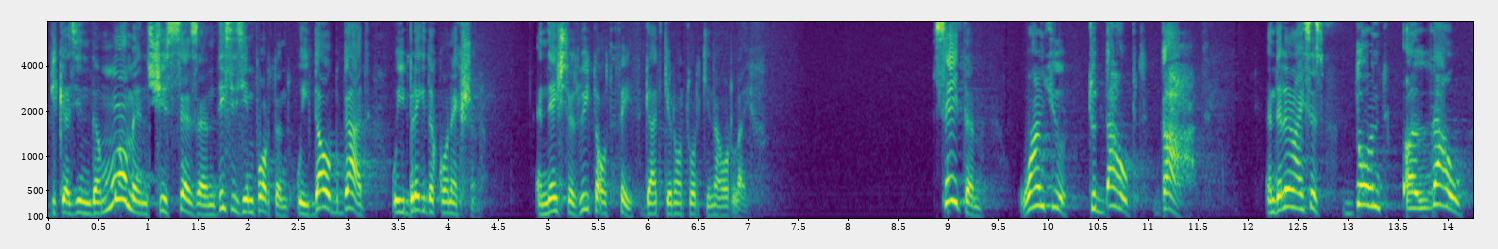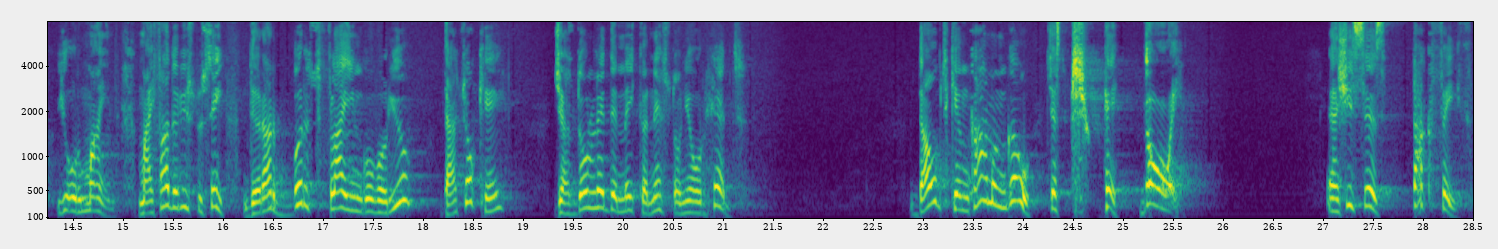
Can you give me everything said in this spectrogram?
Because in the moment she says, and this is important, we doubt God, we break the connection. And then she says, without faith, God cannot work in our life. Satan wants you to doubt God. And Ellen White says, don't allow your mind. My father used to say, there are birds flying over you. That's okay. Just don't let them make a nest on your head. Doubt can come and go. Just, hey, go away. And she says, talk faith,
